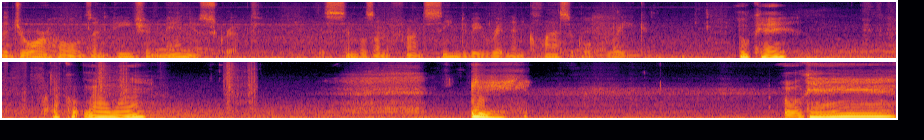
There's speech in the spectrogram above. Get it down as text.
The drawer holds an ancient manuscript. The symbols on the front seem to be written in classical Greek. Okay. Da gucken wir mal. Okay.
